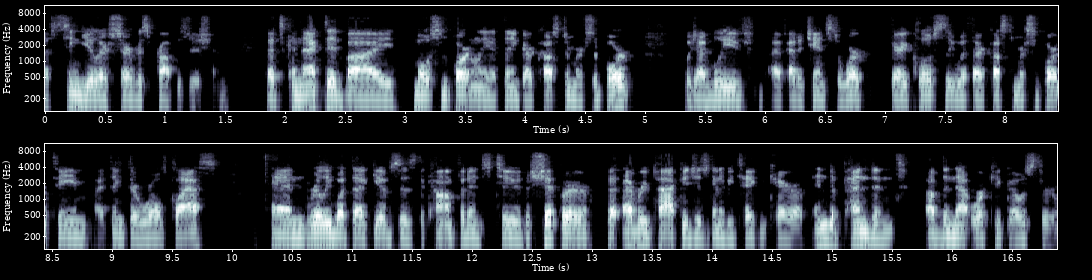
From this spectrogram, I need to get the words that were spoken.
a singular service proposition that's connected by, most importantly, I think, our customer support, which I believe I've had a chance to work very closely with our customer support team. I think they're world class. And really, what that gives is the confidence to the shipper that every package is going to be taken care of, independent of the network it goes through.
